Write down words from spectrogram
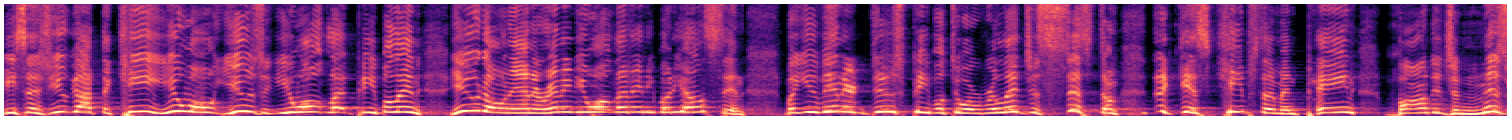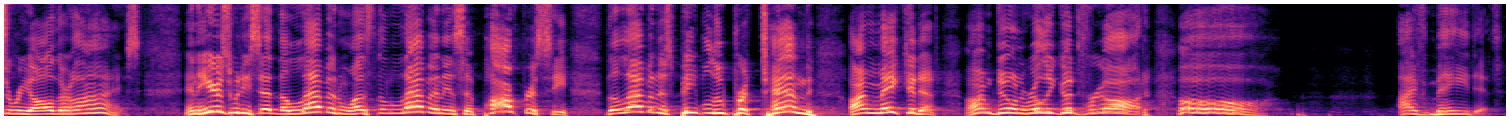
He says, You got the key. You won't use it. You won't let people in. You don't enter in and you won't let anybody else in. But you've introduced people to a religious system that just keeps them in pain, bondage, and misery all their lives. And here's what he said the leaven was the leaven is hypocrisy. The leaven is people who pretend, I'm making it, I'm doing really good for God. Oh. I've made it.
